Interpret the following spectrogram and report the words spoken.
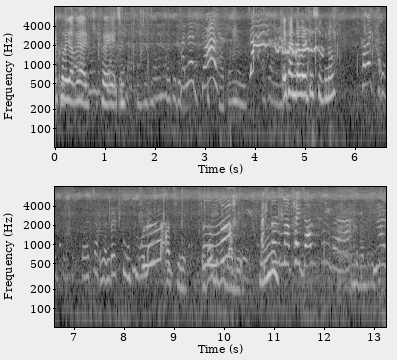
এক হয়ে যাবে আর কি হয়ে গেছে। এখানটা আবার একটু শুকনো। এখানটা একটু উঁচু বলে আছে। ওটাও ডুবে যাবে। মাথায় জল পড়বে। না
